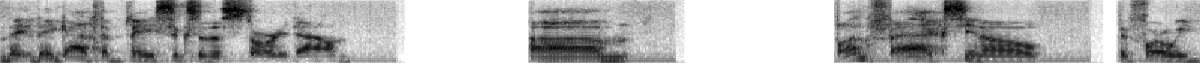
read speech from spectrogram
they, they got the basics of the story down. Um, fun facts, you know, before we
